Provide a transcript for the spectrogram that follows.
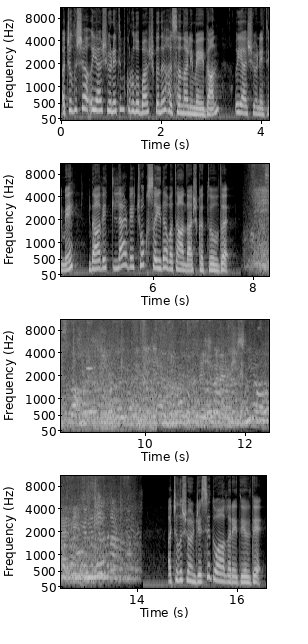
Açılışa İyaş Yönetim Kurulu Başkanı Hasan Ali Meydan, İyaş yönetimi, davetliler ve çok sayıda vatandaş katıldı. Açılış öncesi dualar edildi.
